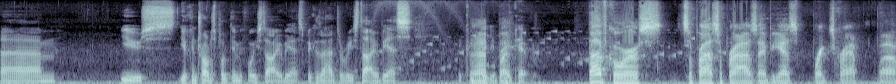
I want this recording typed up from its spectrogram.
um, you your controller's plugged in before you start OBS. Because I had to restart OBS, it ah, completely right. broke it. Of course. surprise, surprise, OBS breaks crap. Wow.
